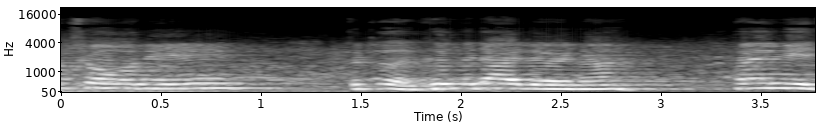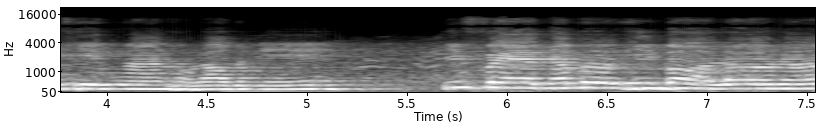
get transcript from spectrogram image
ับโชว์นี้จะเกิดขึ้นไม่ได้เลยนะ ให้มีทีมงานของเราวันนี้ พี่เฟรมนะมือคีย์บอร์ดเรานะ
